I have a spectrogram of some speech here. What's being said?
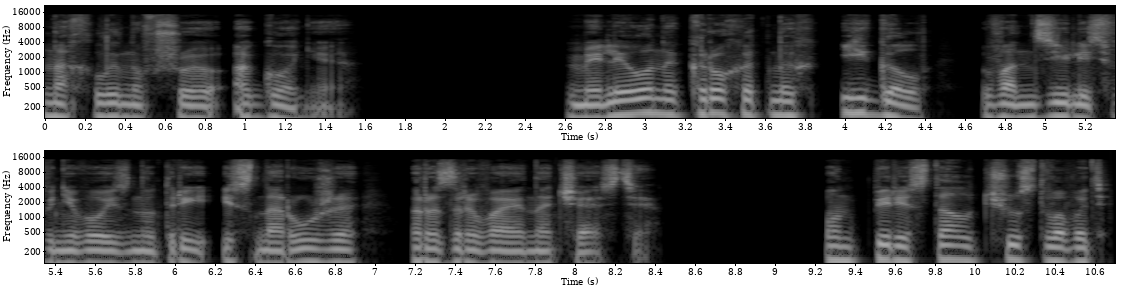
нахлынувшую агонию. Миллионы крохотных игл вонзились в него изнутри и снаружи, разрывая на части. Он перестал чувствовать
